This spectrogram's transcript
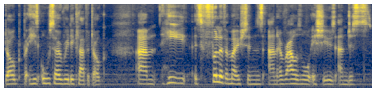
dog, but he's also a really clever dog. Um, he is full of emotions and arousal issues and just.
